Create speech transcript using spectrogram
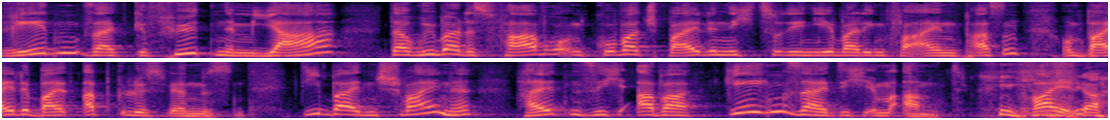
reden seit gefühlt einem Jahr darüber, dass Favre und Kovac beide nicht zu den jeweiligen Vereinen passen und beide bald abgelöst werden müssen. Die beiden Schweine halten sich aber gegenseitig im Amt. Weil, Ja.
